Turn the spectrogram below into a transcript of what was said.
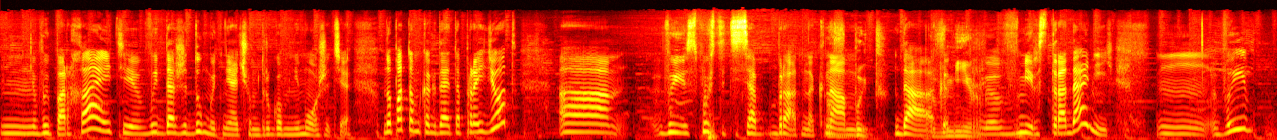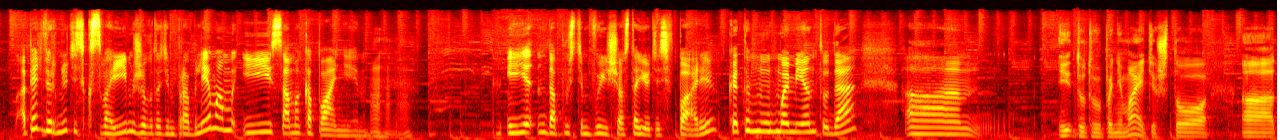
вы порхаете, вы даже думать ни о чем другом не можете. Но потом, когда это пройдет, а, вы спуститесь обратно к нам. В быт. Да, в к- мир. в мир страданий. Вы опять вернетесь к своим же вот этим проблемам и самокопаниям. Мгм. И, ну, допустим, вы еще остаетесь в паре к этому моменту, да, а, И тут вы понимаете, что а,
